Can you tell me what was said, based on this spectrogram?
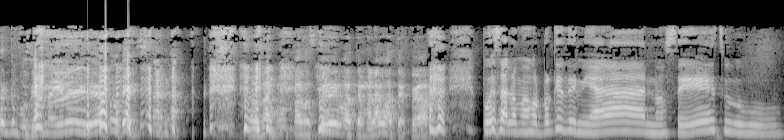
que pusieron ahí en el video, güey. O sea, pues, pasaste de Guatemala a Guatepeor. Pues a lo mejor porque tenía, no sé, su...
